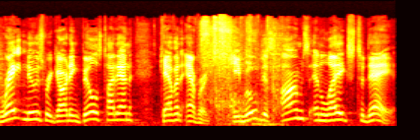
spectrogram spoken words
Great news regarding Bills tight end Kevin Everett. He moved his arms and legs today.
